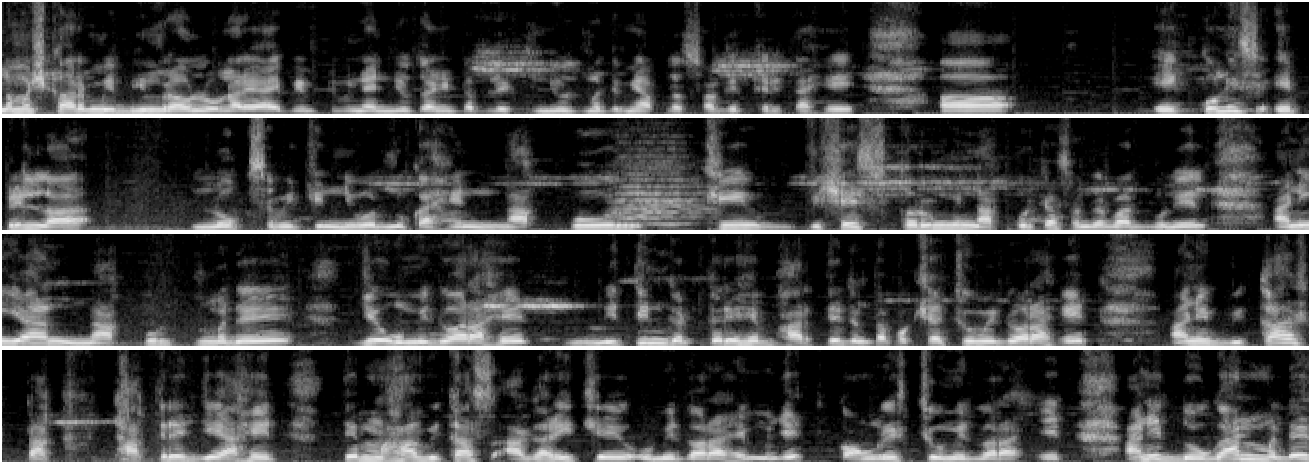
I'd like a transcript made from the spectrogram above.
नमस्कार मी Bhimrao Lonare I B M T V nine news आणि डब्ल्यू एच न्यूजमध्ये मी आपलं स्वागत करीत आहे. एकोणीस एप्रिलला लोकसभेची निवडणूक आहे. नागपूरची विशेष करून मी नागपूरच्या संदर्भात बोलेल. आणि या नागपूरमध्ये जे उमेदवार आहेत नितीन गडकरी हे भारतीय जनता पक्षाचे उमेदवार आहेत. आणि विकास टाक ठाकरे जे आहेत ते महाविकास आघाडीचे उमेदवार आहे म्हणजे काँग्रेसचे उमेदवार आहेत. आणि दोघांमध्ये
